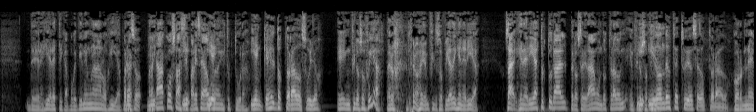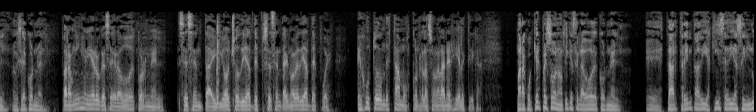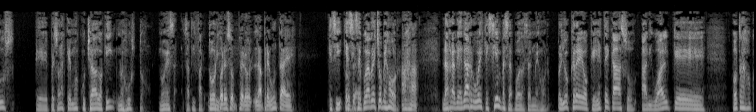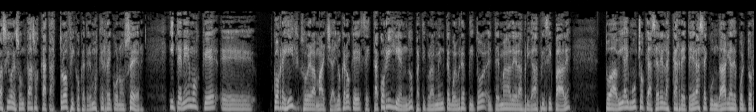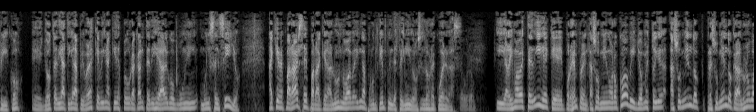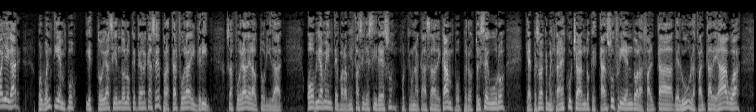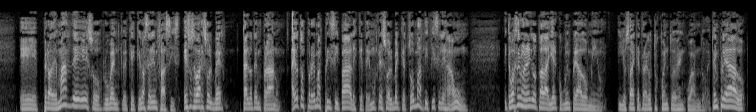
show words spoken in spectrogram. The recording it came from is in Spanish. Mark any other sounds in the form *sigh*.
de energía eléctrica, porque tienen una analogía. Por Para, eso, para y- cada cosa y- se parece a una estructura. ¿Y en qué es el doctorado suyo? En filosofía, pero, *laughs* pero en filosofía de ingeniería. O sea, ingeniería estructural, pero se da un doctorado en, en ¿Y, filosofía. y dónde usted estudió ese doctorado? Cornell, la Universidad de Cornell. Para un ingeniero que se graduó de Cornell 68 días, de, 69 días después, es justo donde estamos con relación a la energía eléctrica. Para cualquier persona, no tiene que ser graduado de Cornell, eh, estar 30 días, 15 días sin luz, eh, personas que hemos escuchado aquí, no es justo, no es satisfactorio. Por eso, pero la pregunta es... Que si, que si se puede haber hecho mejor. Ajá. La realidad, Rubén, es que siempre se puede hacer mejor. Pero yo creo que en este caso, al igual que otras ocasiones, son casos catastróficos que tenemos que reconocer y tenemos que eh, corregir sobre la marcha. Yo creo que se está corrigiendo, particularmente, vuelvo y repito, el tema de las brigadas principales. Todavía hay mucho que hacer en las carreteras secundarias de Puerto Rico. Eh, yo te dije a ti, la primera vez que vine aquí después de Huracán, te dije algo muy, muy sencillo. Hay que prepararse para que la luz no venga por un tiempo indefinido, no sé si lo recuerdas. Y a la misma vez te dije que, por ejemplo, en el caso mío en Orocovi, yo me estoy asumiendo, presumiendo que el alumno va a llegar por buen tiempo y estoy haciendo lo que tenga que hacer para estar fuera del grid, o sea, fuera de la autoridad. Obviamente, para mí es fácil decir eso, porque es una casa de campo, pero estoy seguro que hay personas que me están escuchando, que están sufriendo la falta de luz, la falta de agua. Eh, pero además de eso, Rubén, que, que quiero hacer énfasis, eso se va a resolver tarde o temprano. Hay otros problemas principales que tenemos que resolver que son más difíciles aún. Y te voy a hacer una anécdota de ayer con un empleado mío. Y yo sabes que traigo estos cuentos de vez en cuando. Este empleado,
